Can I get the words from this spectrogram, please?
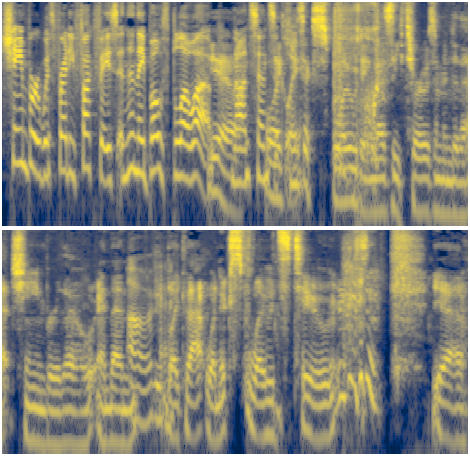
chamber with Freddy fuckface, and then they both blow up yeah, nonsensically. Well, like he's exploding as he throws him into that chamber, though, and then Oh, okay. like that one explodes too. yeah,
